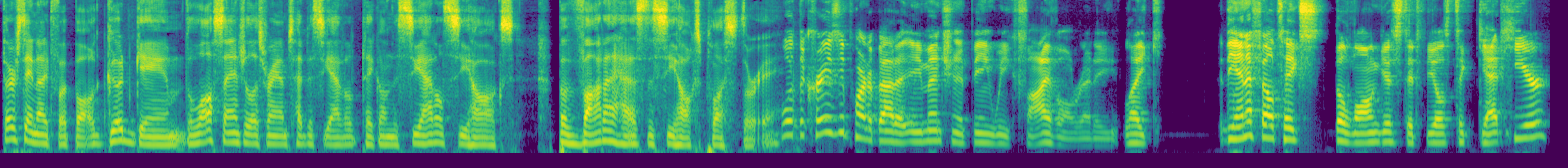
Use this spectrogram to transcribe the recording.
Thursday night football, good game. The Los Angeles Rams head to Seattle to take on the Seattle Seahawks. Bovada has the Seahawks plus three. Well, the crazy part about it, you mentioned it being week five already. Like the NFL takes the longest it feels to get here,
